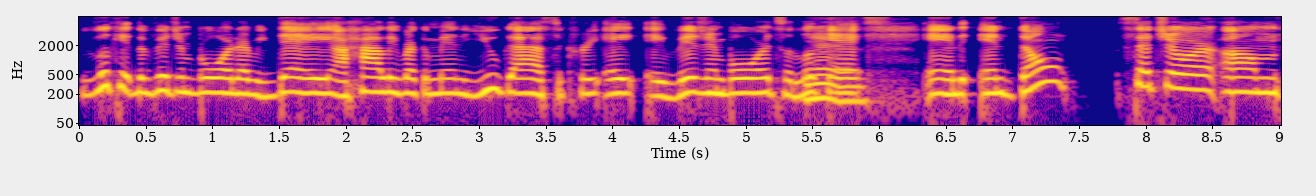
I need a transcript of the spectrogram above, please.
Look at the vision board every day. I highly recommend you guys to create a vision board to look Yes. at, and and don't set your um.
